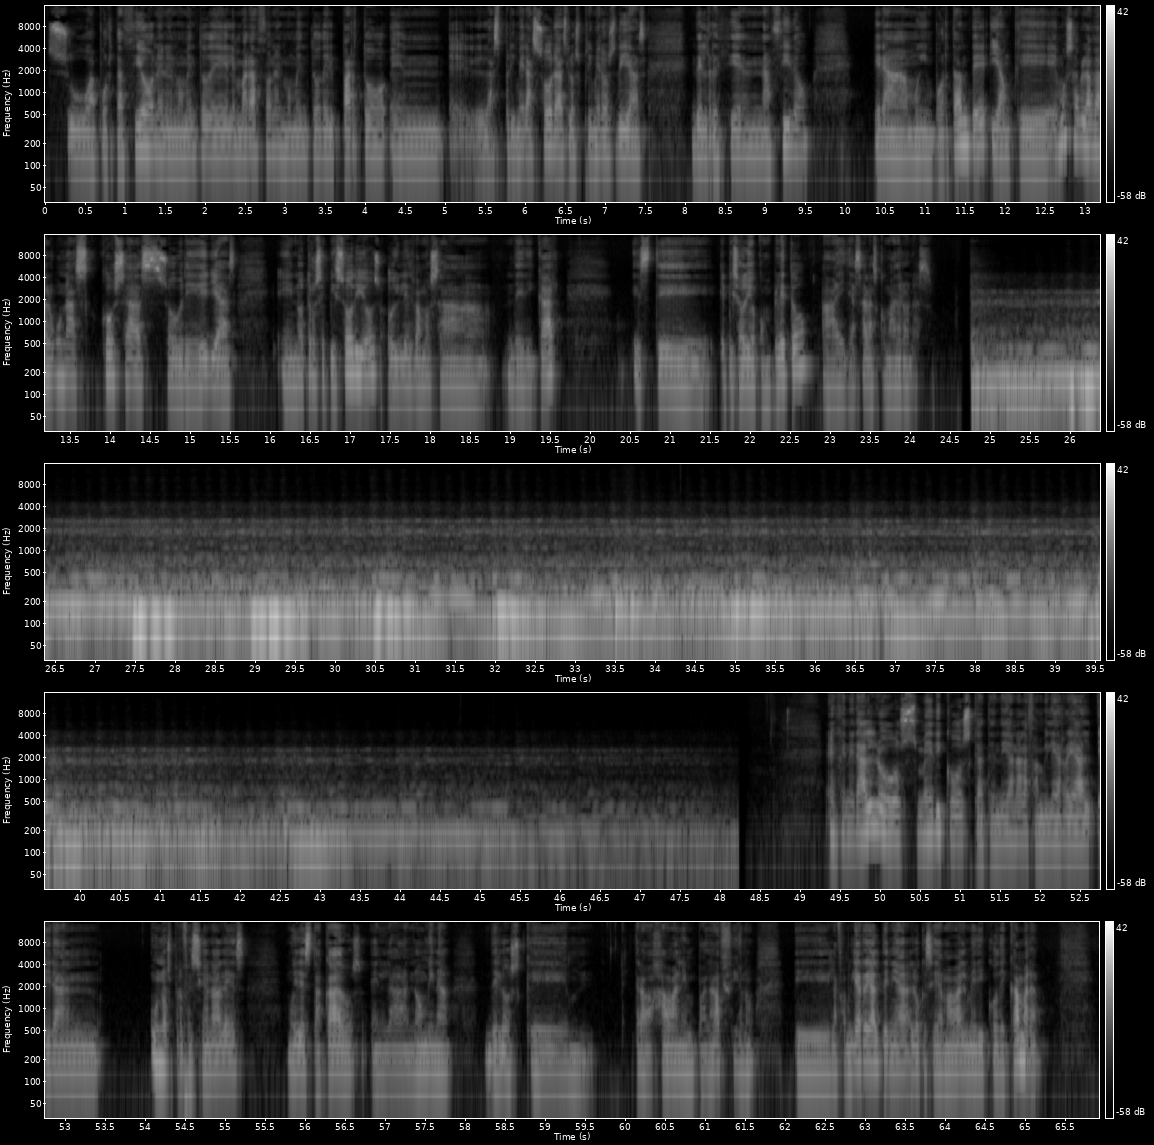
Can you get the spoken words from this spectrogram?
su aportación en el momento del embarazo, en el momento del parto, en las primeras horas, los primeros días del recién nacido, era muy importante. Y aunque hemos hablado algunas cosas sobre ellas en otros episodios, hoy les vamos a dedicar este episodio completo a ellas, a las comadronas. En general, los médicos que atendían a la familia real eran unos profesionales muy destacados en la nómina de los que mm, trabajaban en palacio. Eh, la familia real tenía lo que se llamaba el médico de cámara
